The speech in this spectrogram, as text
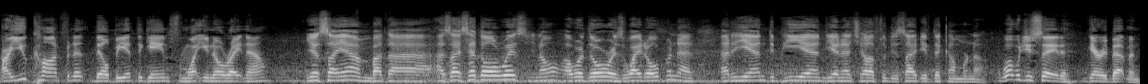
Are you confident they'll be at the games from what you know right now? Yes, I am. But uh, as I said always, you know, our door is wide open, and at the end, the PA and the NHL have to decide if they come or not. What would you say to Gary Bettman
